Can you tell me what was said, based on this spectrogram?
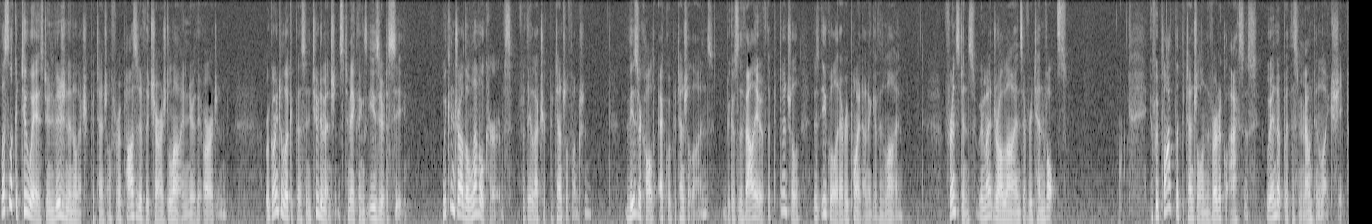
Let's look at two ways to envision an electric potential for a positively charged line near the origin. We're going to look at this in two dimensions to make things easier to see. We can draw the level curves for the electric potential function. These are called equipotential lines because the value of the potential is equal at every point on a given line. For instance, we might draw lines every 10 volts. If we plot the potential on the vertical axis, we end up with this mountain-like shape.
